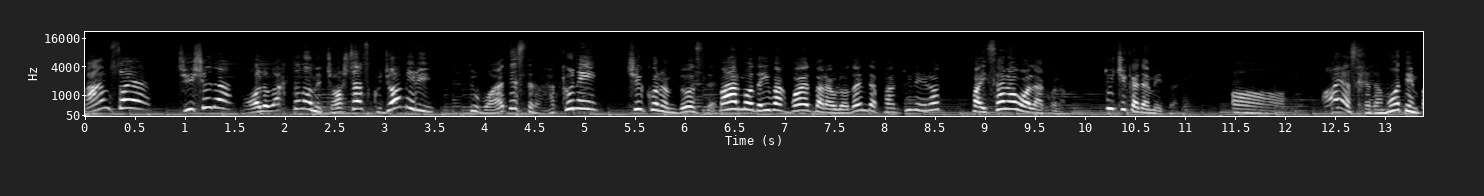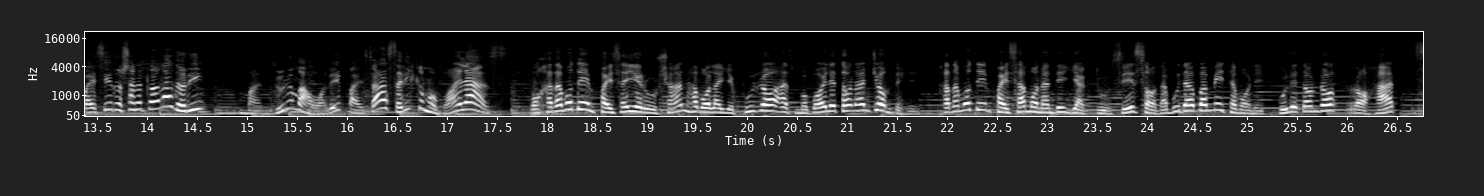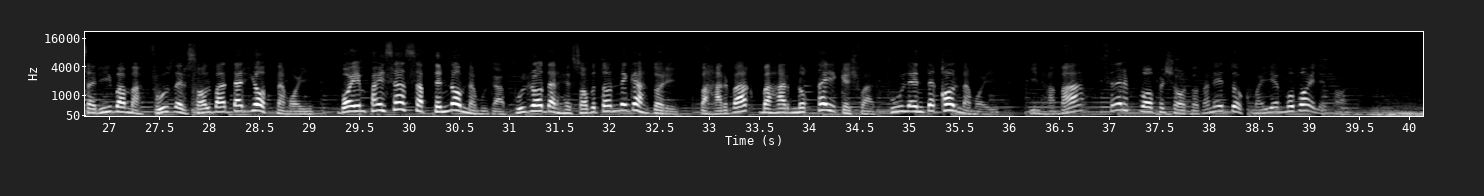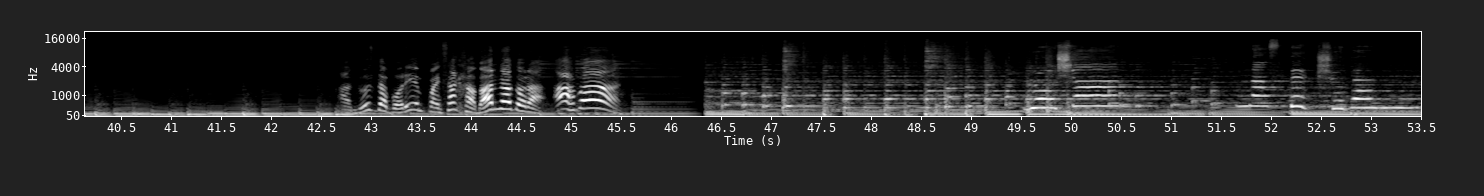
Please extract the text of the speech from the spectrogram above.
همسایه چی شده حال وقت نامه چاشت از کجا میری تو باید استراحت کنی چی کنم دوسته من ما این وقت باید بر اولادایم در پنتون ایراد پیسه حواله کنم تو چی کده می‌تونی آه آیا از خدمات این پیسه روشنتان نداری منظور محواله پیسه از طریق موبایل است با خدمات این پیسه روشن حواله پول را از موبایلتان انجام دهید. خدمات این پیسه مانند یک دو سه ساده بوده و می توانید پولتان را راحت سریع و محفوظ ارسال و دریافت نمایید. با این پیسه ثبت نام نموده پول را در حسابتان نگه دارید و هر وقت به هر نقطه کشور پول انتقال نمایید. این همه صرف با فشار دادن دکمه موبایلتان. هنوز درباره پیسه خبر نداره. احمد! नस्तिक्षुगन्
